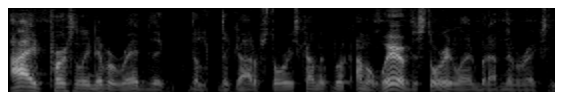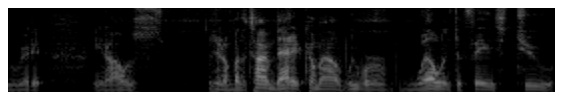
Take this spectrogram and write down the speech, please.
I personally never read the, the, the God of Stories comic book. I'm aware of the storyline, but I've never actually read it. You know, I was you know, by the time that had come out, we were well into phase two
